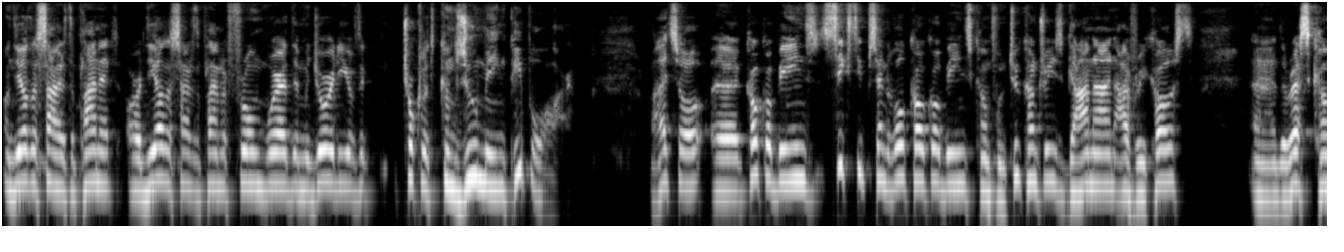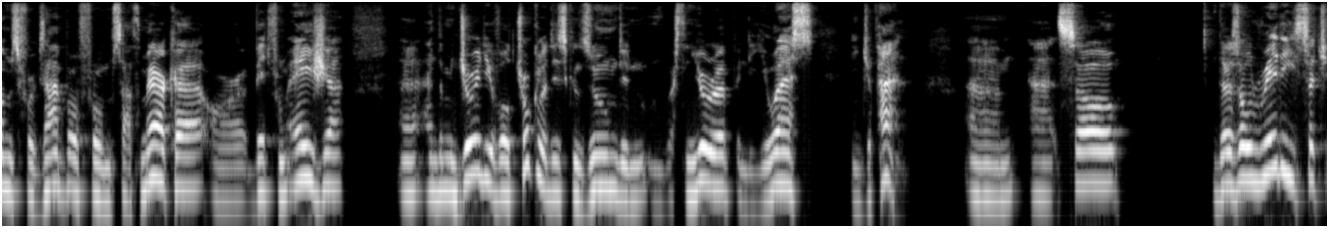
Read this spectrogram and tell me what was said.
on the other side of the planet or the other side of the planet from where the majority of the chocolate consuming people are. Right, so uh, cocoa beans, 60% of all cocoa beans come from two countries, Ghana and Ivory Coast. Uh, the rest comes, for example, from South America or a bit from Asia. Uh, and the majority of all chocolate is consumed in Western Europe, in the US, in Japan. Um, uh, so there's already such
